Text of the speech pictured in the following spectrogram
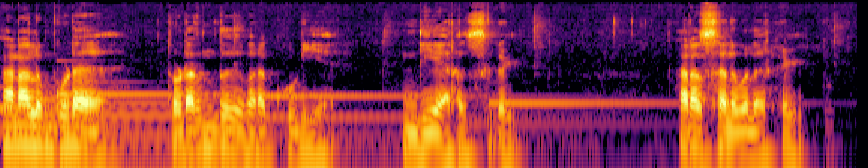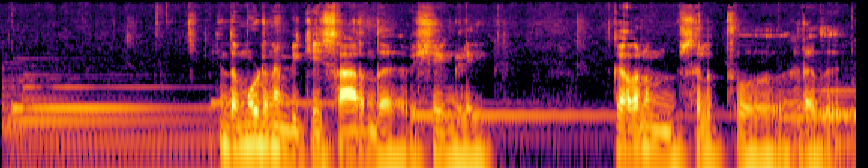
ஆனாலும் கூட தொடர்ந்து வரக்கூடிய இந்திய அரசுகள் அரசு அலுவலர்கள் இந்த மூடநம்பிக்கை சார்ந்த விஷயங்களில் கவனம் செலுத்துகிறது.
